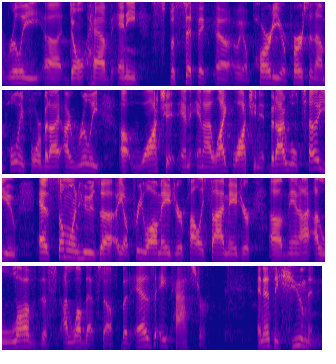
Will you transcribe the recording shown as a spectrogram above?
really uh, don't have any specific uh, you know, party or person I'm pulling for, but I, I really uh, watch it and, and I like watching it. But I will tell you, as someone who's a you know, pre law major, poli sci major, man, I, I love this. I love that stuff. But as a pastor and as a human,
